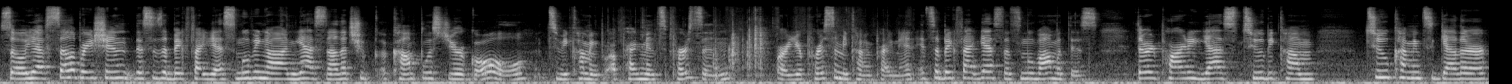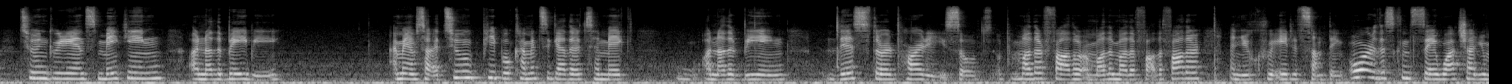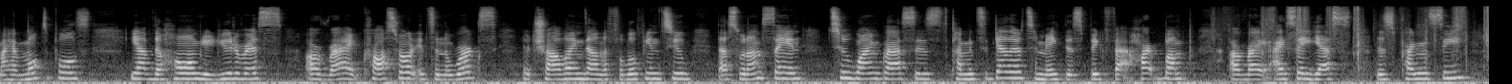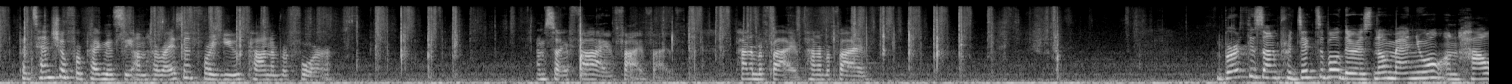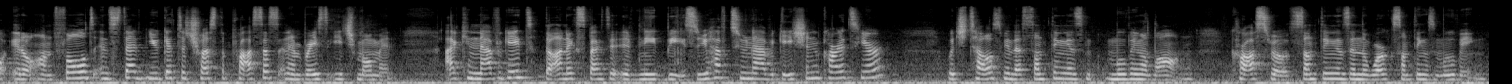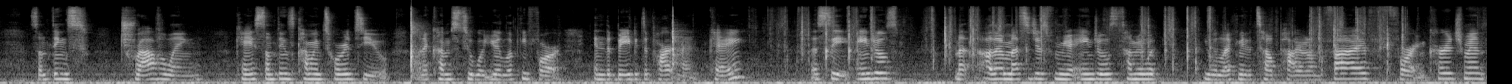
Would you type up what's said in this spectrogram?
So you have celebration. This is a big fight. Yes. Moving on. Yes. Now that you accomplished your goal to becoming a pregnant person, or your person becoming pregnant, it's a big fat yes. Let's move on with this. Third party. Yes. To become, two coming together. Two ingredients making another baby. I mean, I'm sorry. Two people coming together to make another being this third party. So mother father or mother mother father father and you created something. Or this can say watch out you might have multiples. You have the home your uterus. All right crossroad it's in the works. They're traveling down the fallopian tube. That's what i'm saying. Two wine glasses coming together to make this big fat heart bump. All right i say yes. This pregnancy potential for pregnancy on the horizon for you pile number four. I'm sorry five five five Pile number five, pile number five. Birth is unpredictable. There is no manual on how it'll unfold. Instead, you get to trust the process and embrace each moment. I can navigate the unexpected if need be. So you have two navigation cards here, which tells me that something is moving along. Crossroads, something is in the work, something's moving, something's traveling, okay? Something's coming towards you when it comes to what you're looking for in the baby department, okay? Let's see, angels, other messages from your angels. Tell me what you would like me to tell pile number five for encouragement.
